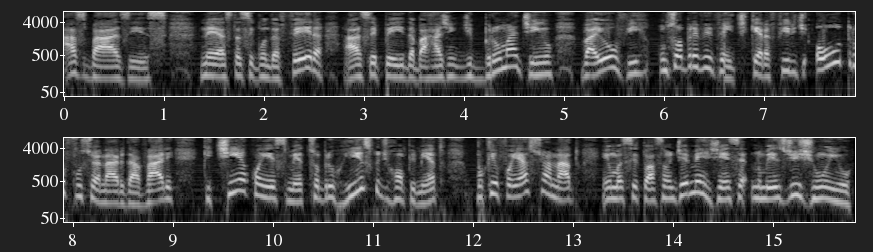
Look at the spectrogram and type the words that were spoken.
às bases. Nesta segunda-feira, a CPI da barragem de Brumadinho vai ouvir um sobrevivente que era filho de outro funcionário da Vale que tinha conhecimento sobre o risco de rompimento porque foi acionado em uma situação de emergência no mês de junho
